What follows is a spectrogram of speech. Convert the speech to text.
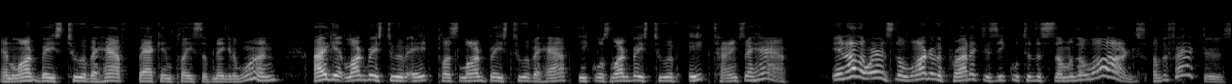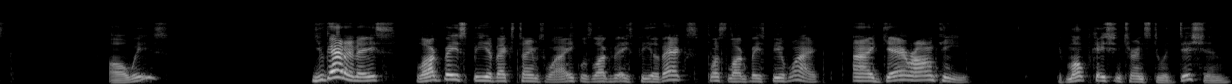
and log base 2 of a half back in place of negative 1, I get log base 2 of 8 plus log base 2 of a half equals log base 2 of 8 times a half. In other words, the log of the product is equal to the sum of the logs of the factors. Always? You got it, Ace. Log base b of x times y equals log base b of x plus log base b of y. I guarantee. If multiplication turns to addition,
